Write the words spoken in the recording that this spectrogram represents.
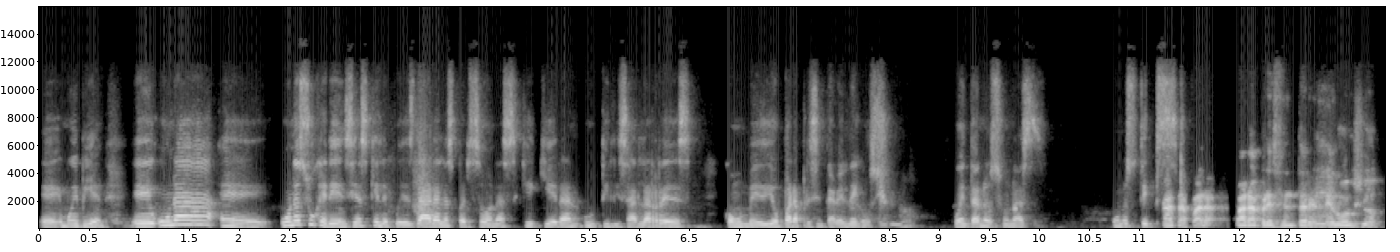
Eh, muy bien. una, unas sugerencias que le puedes dar a las personas que quieran utilizar las redes como medio para presentar el negocio. Cuéntanos unas unos tips. para, presentar el negocio,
